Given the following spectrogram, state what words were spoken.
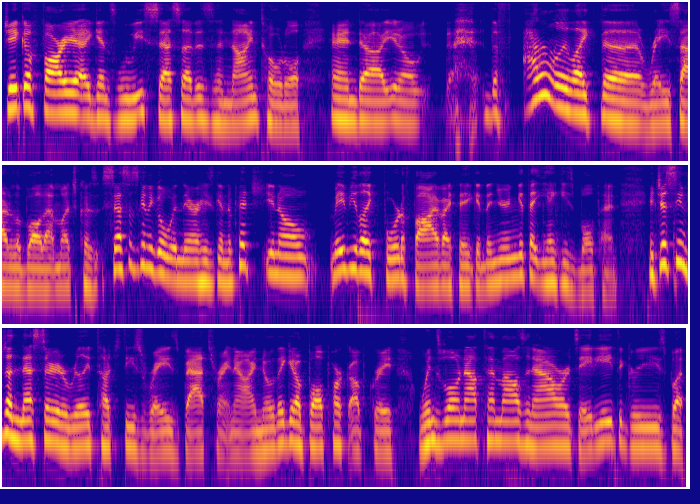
Jacob Faria against Luis Cessa. This is a nine total, and uh, you know, the I don't really like the Rays side of the ball that much because Cessa's going to go in there. He's going to pitch, you know, maybe like four to five, I think, and then you're going to get that Yankees bullpen. It just seems unnecessary to really touch these Rays bats right now. I know they get a ballpark upgrade. Wind's blowing out 10 miles an hour. It's 88 degrees, but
